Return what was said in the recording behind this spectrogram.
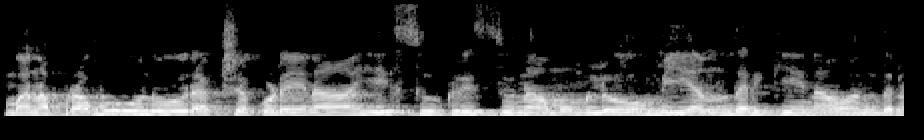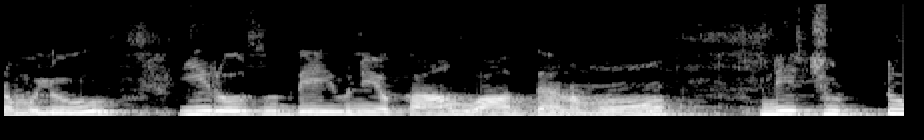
మన ప్రభువును రక్షకుడైన యేసుక్రీస్తు నామంలో మీ అందరికీ నా వందనములు. ఈరోజు దేవుని యొక్క వాగ్దానము నీ చుట్టూ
